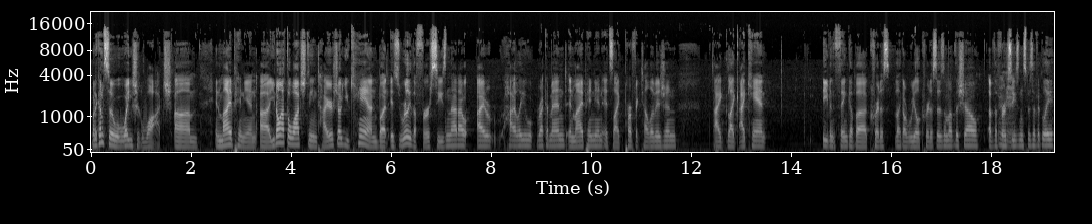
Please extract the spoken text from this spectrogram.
when it comes to what you should watch, um, in my opinion, uh, you don't have to watch the entire show. You can, but it's really the first season that I I highly recommend. In my opinion, it's like perfect television. I like I can't even think of a critic like a real criticism of the show of the 1st season specifically,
